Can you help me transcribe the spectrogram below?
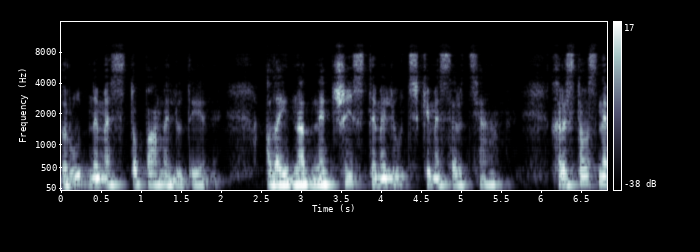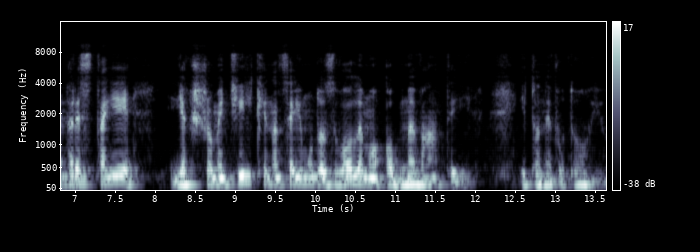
брудними стопами людини, але й над нечистими людськими серцями. Христос не перестає, якщо ми тільки на це йому дозволимо обмивати їх, і то не водою,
